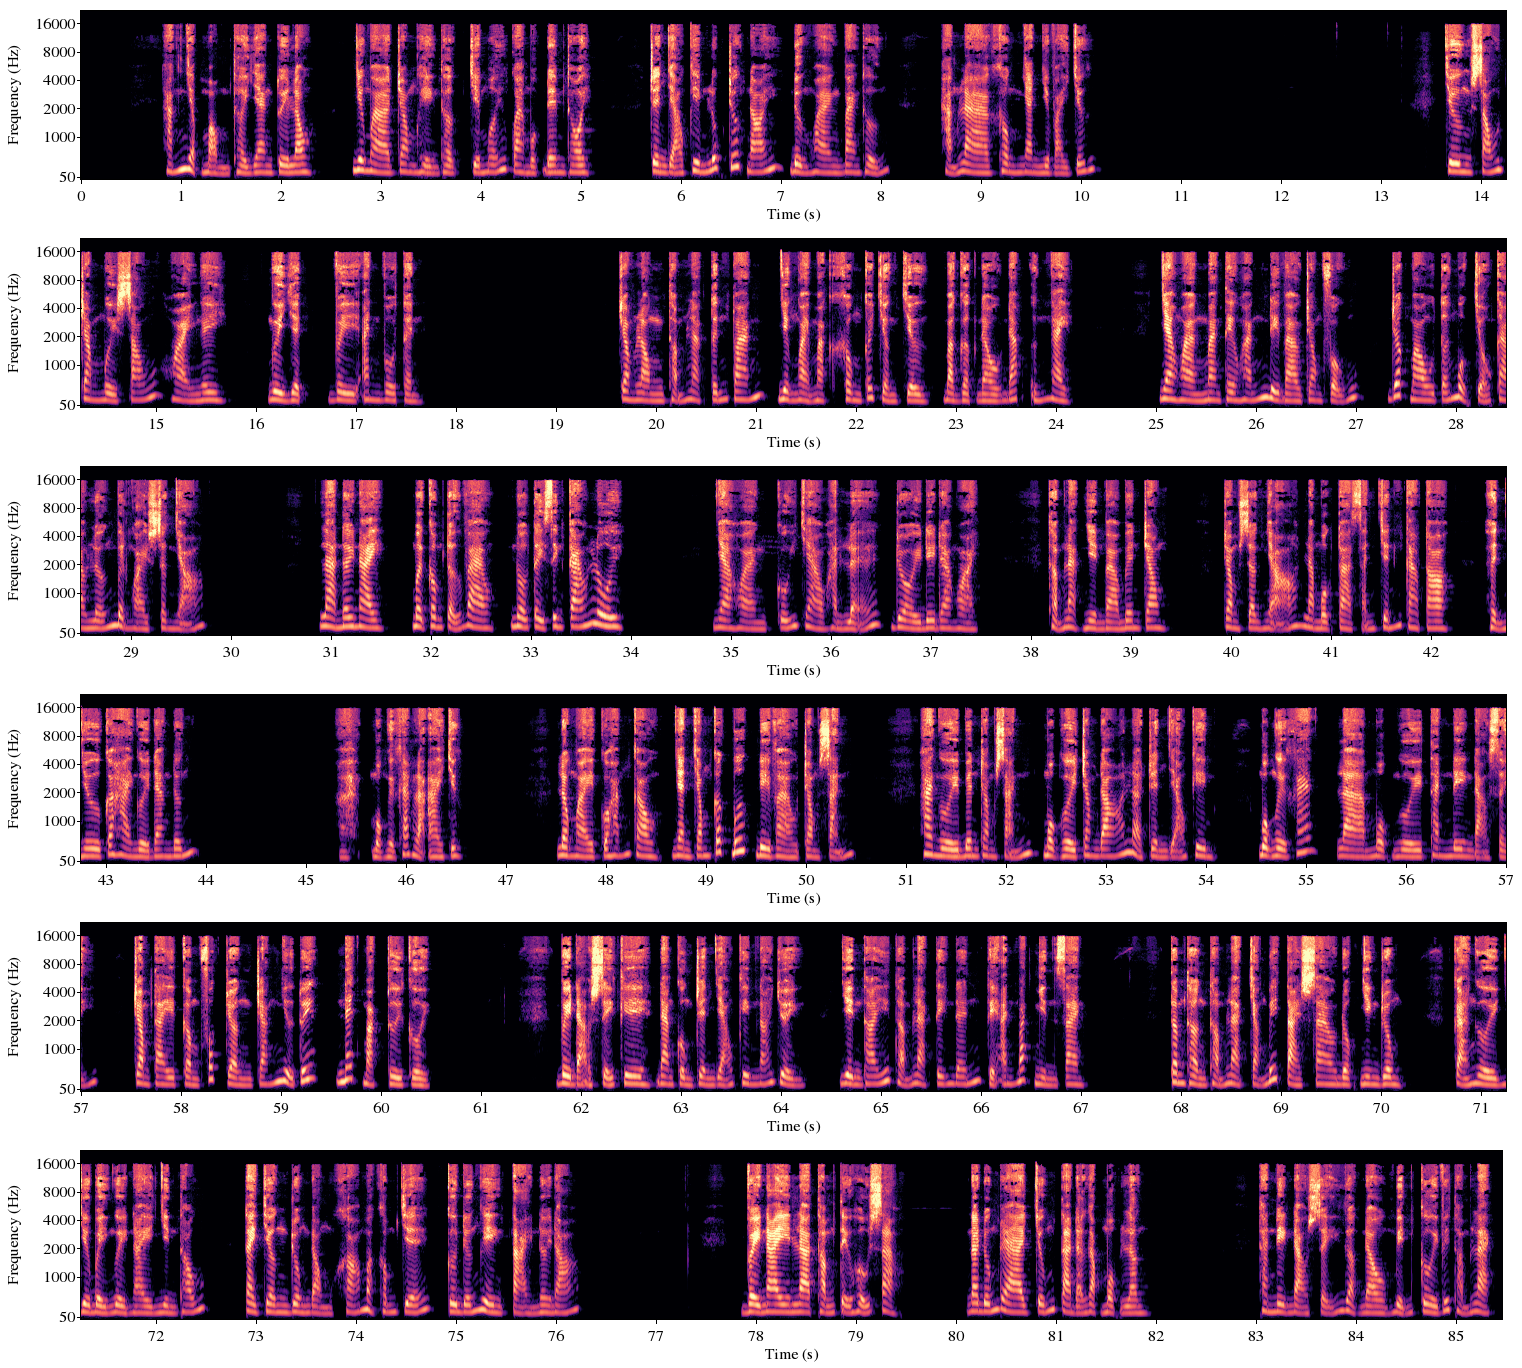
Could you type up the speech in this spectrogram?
Hắn nhập mộng thời gian tuy lâu, nhưng mà trong hiện thực chỉ mới qua một đêm thôi. Trình Giảo Kim lúc trước nói đường hoàng ban thưởng, hẳn là không nhanh như vậy chứ. Chương 616 Hoài nghi, người dịch vì anh vô tình. Trong lòng thẩm lạc tính toán, nhưng ngoài mặt không có chần chừ mà gật đầu đáp ứng ngay. Nhà hoàng mang theo hắn đi vào trong phủ, rất mau tới một chỗ cao lớn bên ngoài sân nhỏ. Là nơi này, mời công tử vào, nô tỳ xin cáo lui. Nhà hoàng cúi chào hành lễ rồi đi ra ngoài. Thẩm lạc nhìn vào bên trong. Trong sân nhỏ là một tòa sảnh chính cao to, hình như có hai người đang đứng. À, một người khác là ai chứ? Lông mày của hắn câu nhanh chóng cất bước đi vào trong sảnh. Hai người bên trong sảnh, một người trong đó là Trình Giảo Kim, một người khác là một người thanh niên đạo sĩ, trong tay cầm phất trần trắng như tuyết, nét mặt tươi cười. Vị đạo sĩ kia đang cùng Trình giáo Kim nói chuyện, nhìn thấy Thẩm Lạc tiến đến thì ánh mắt nhìn sang. Tâm thần Thẩm Lạc chẳng biết tại sao đột nhiên rung, cả người như bị người này nhìn thấu, tay chân rung động khó mà khống chế, cứ đứng yên tại nơi đó. Vị này là thẩm tiểu hữu sao? Nói đúng ra chúng ta đã gặp một lần. Thanh niên đạo sĩ gật đầu mỉm cười với thẩm lạc.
